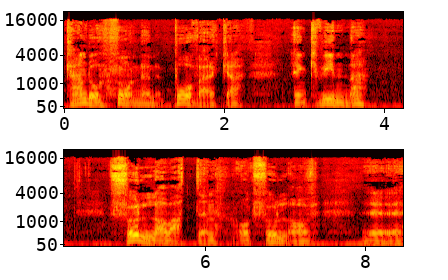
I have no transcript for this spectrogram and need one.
Kan då månen påverka en kvinna full av vatten och full av eh,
